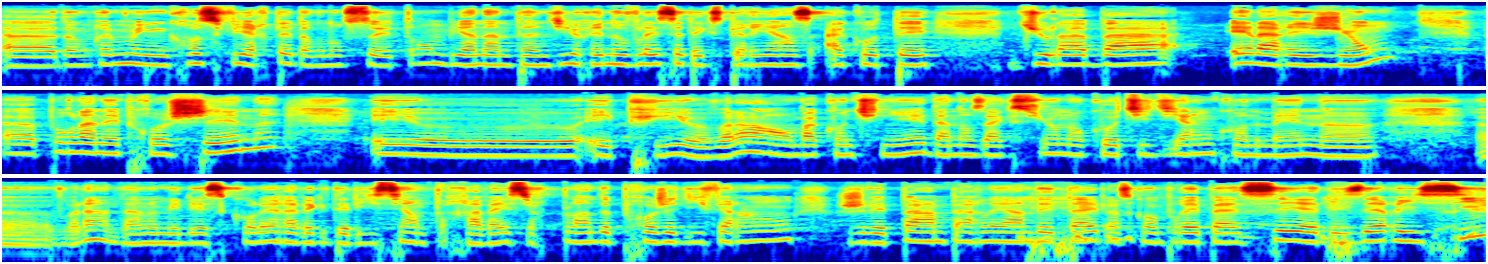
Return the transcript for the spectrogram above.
Euh, donc vraiment une grosse fierté. Donc nous souhaitons bien entendu renouveler cette expérience à côté du là-bas et la région euh, pour l'année prochaine. Et, euh, et puis euh, voilà, on va continuer dans nos actions, nos quotidiens qu'on mène euh, euh, voilà, dans le milieu scolaire avec des lycéens. On travaille sur plein de projets différents. Je ne vais pas en parler en détail parce qu'on pourrait passer des heures ici.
